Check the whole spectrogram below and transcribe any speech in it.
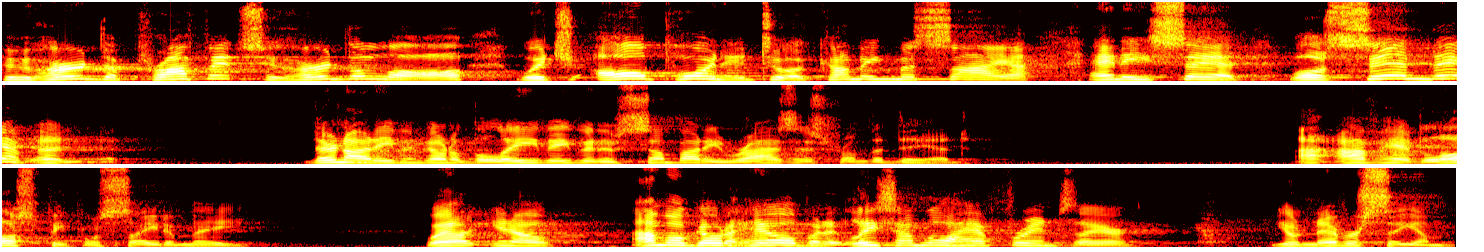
who heard the prophets, who heard the law, which all pointed to a coming Messiah, and he said, Well, send them. They're not even going to believe, even if somebody rises from the dead. I, have had lost people say to me, Well, you know, I'm going to go to hell, but at least I'm going to have friends there. You'll never see them.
